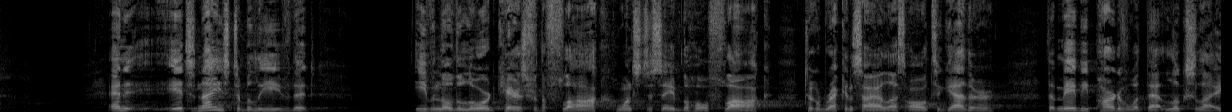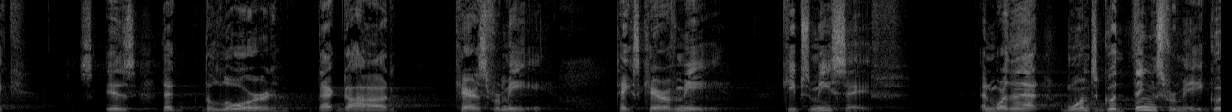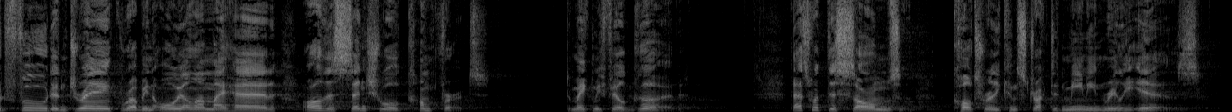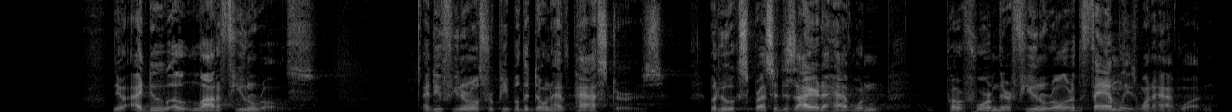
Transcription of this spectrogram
And it's nice to believe that even though the Lord cares for the flock, wants to save the whole flock, to reconcile us all together, that maybe part of what that looks like is that the Lord, that God, cares for me, takes care of me, keeps me safe. And more than that, wants good things for me good food and drink, rubbing oil on my head, all this sensual comfort to make me feel good. That's what this psalm's culturally constructed meaning really is. You know, I do a lot of funerals. I do funerals for people that don't have pastors, but who express a desire to have one perform their funeral, or the families want to have one.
